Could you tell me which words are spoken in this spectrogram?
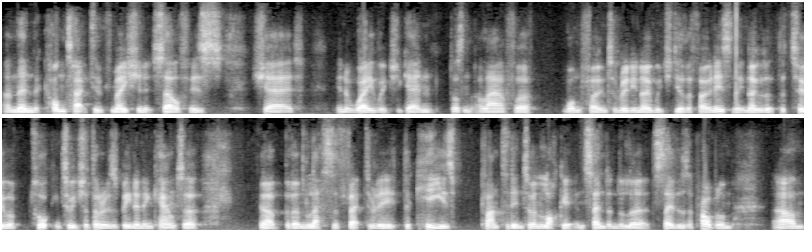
and then the contact information itself is shared in a way which, again, doesn't allow for one phone to really know which the other phone is. They know that the two are talking to each other. Has been an encounter, uh, but unless effectively the key is planted into unlock it and send an alert to say there's a problem, um,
